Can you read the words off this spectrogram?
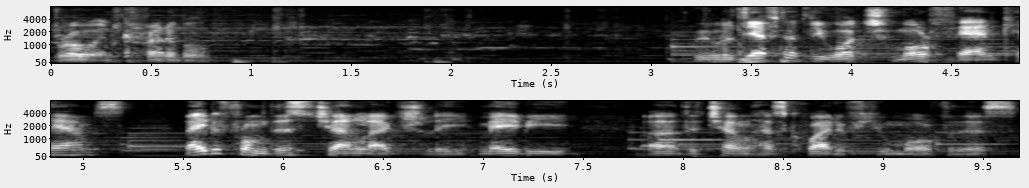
Bro, incredible. We will definitely watch more fan cams. Maybe from this channel actually. Maybe uh, the channel has quite a few more of this.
